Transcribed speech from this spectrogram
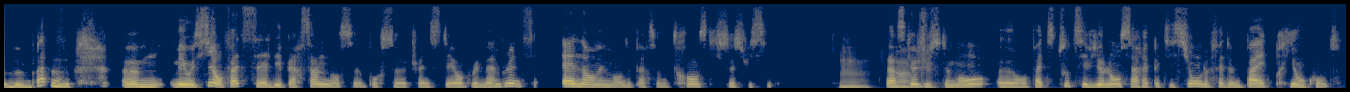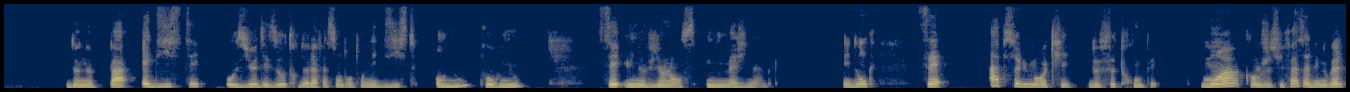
de base. mais aussi, en fait, c'est des personnes dans ce, pour ce Trans Day of Remembrance, énormément de personnes trans qui se suicident. Mmh. Parce ah, que justement, en fait, toutes ces violences à répétition, le fait de ne pas être pris en compte, de ne pas exister aux yeux des autres de la façon dont on existe en nous, pour nous, c'est une violence inimaginable. Et donc, c'est absolument OK de se tromper. Moi, quand je suis face à des nouvelles,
